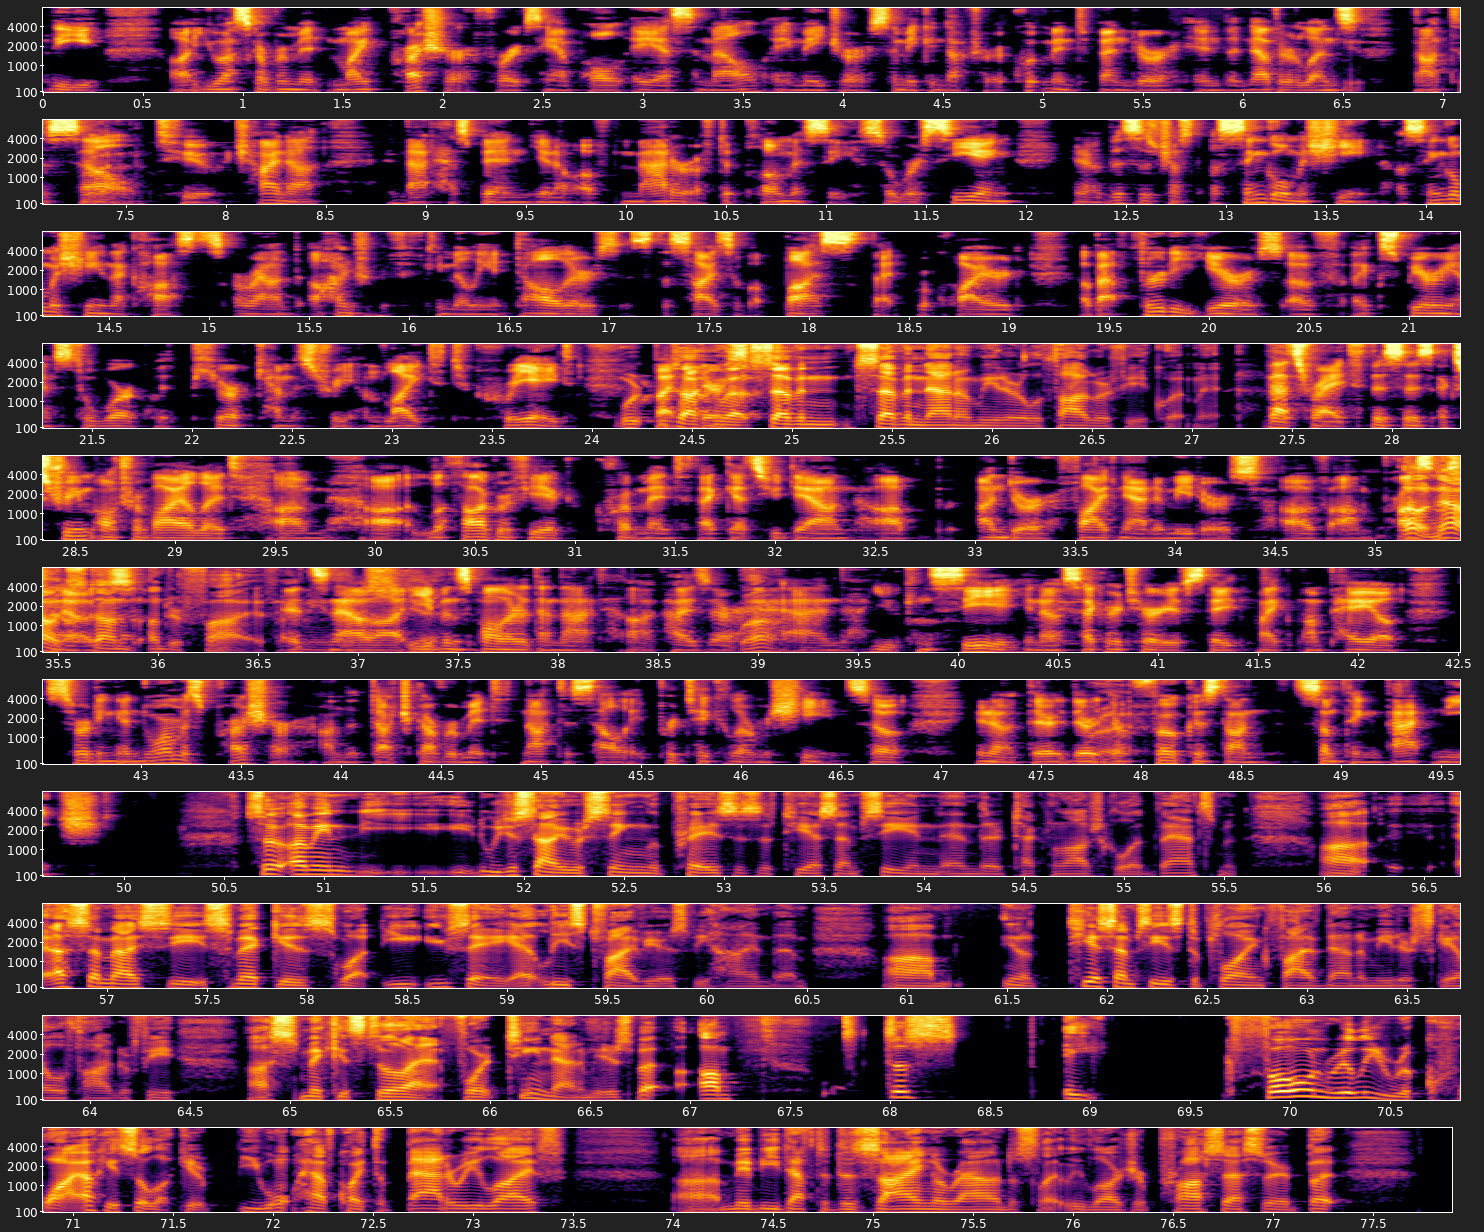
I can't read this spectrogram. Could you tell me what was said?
the uh, US government might pressure, for example, ASML, a major semiconductor equipment vendor in the Netherlands, not to sell right. to China. And that has been, you know, a matter of diplomacy. So we're seeing, you know, this is just a single machine, a single machine that costs around $150 million. It's the size of a bus that required about 30 years of experience to work with pure chemistry and light to create. We're but talking about seven, seven nanometer lithography equipment. That's right. This is extreme ultraviolet, um, uh, lithography equipment that gets you down uh, under five nanometers of um, process Oh, now nodes. it's down under five. I it's mean, now uh, yeah. even smaller than that, uh, Wow. And you can see, you know, Secretary of State Mike Pompeo asserting enormous pressure on the Dutch government not to sell a particular machine. So, you know, they're they're, right. they're focused on something that niche. So, I mean, we just now you were singing the praises of TSMC and, and their technological advancement. Uh, SMIC, SMIC is what you, you say at least five years behind them. Um, you know, TSMC is deploying five nanometer scale lithography. Uh, SMIC is still at 14 nanometers. But um, does phone really require? Okay, so look, you you won't have quite the battery life. Uh, maybe you'd have to design around a slightly larger processor, but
